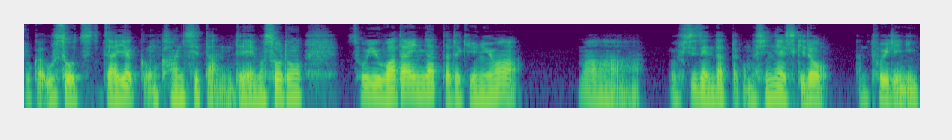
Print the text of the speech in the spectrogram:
僕は嘘をついて罪悪感を感じてたんで、まあ、その、そういう話題になった時には、まあ、不自然だったかもしれないですけど、トイレに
